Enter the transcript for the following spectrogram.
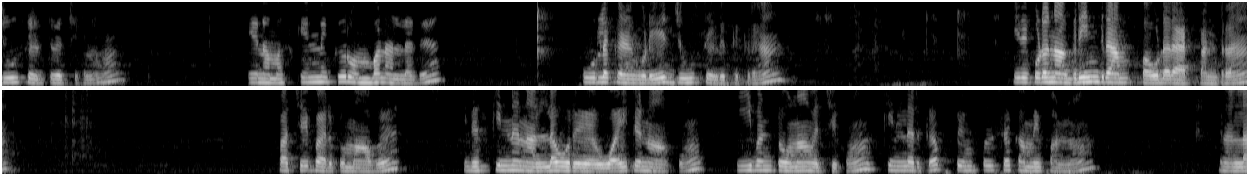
ஜூஸ் எடுத்து வச்சுக்கணும். இது நம்ம ஸ்கின்னுக்கு ரொம்ப நல்லது. உருளைக்கிழங்குடைய ஜூஸ் எடுத்துக்கிறேன். இது கூட நான் க்ரீன் கிராம் பவுடர் ஆட் பண்ணுறேன் பச்சை பருப்பு மாவு. இது ஸ்கின்னை நல்ல ஒரு ஒயிட்டன் ஆக்கும். ஈவன் டோனாக வச்சுக்கும். ஸ்கின்னில் இருக்க பிம்பிள்ஸை கம்மி பண்ணும். நல்லா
